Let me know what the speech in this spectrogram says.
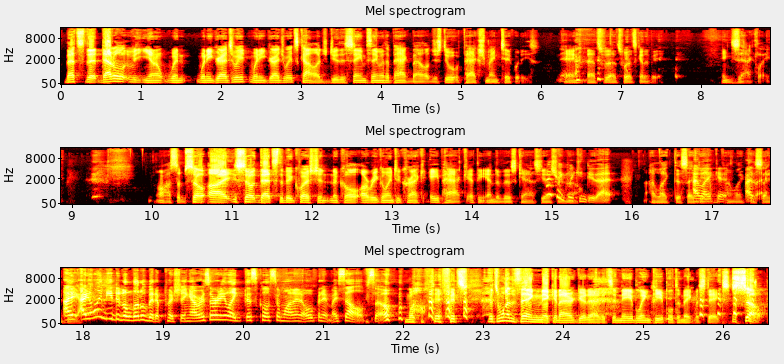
That's the that'll you know when when he graduate when he graduates college, do the same thing with a pack battle. Just do it with packs from antiquities. Okay, Yeah. that's that's what it's going to be. Exactly. Awesome. So, uh, so that's the big question, Nicole. Are we going to crack a pack at the end of this cast? Yes I think no? we can do that. I like this idea. I like it. I like I, this li- idea. I, I only needed a little bit of pushing. I was already like this close to wanting to open it myself. So Well, if it's if it's one thing Nick and I are good at, it's enabling people to make mistakes. So,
